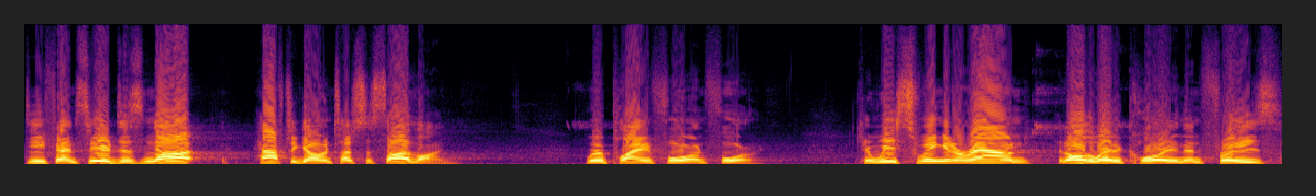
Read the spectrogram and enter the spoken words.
defense here does not have to go and touch the sideline. We're playing four on four. Can we swing it around, get all the way to Corey, and then freeze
